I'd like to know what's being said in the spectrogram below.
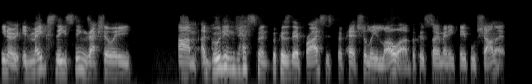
you know it makes these things actually um, a good investment because their price is perpetually lower because so many people shun it.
